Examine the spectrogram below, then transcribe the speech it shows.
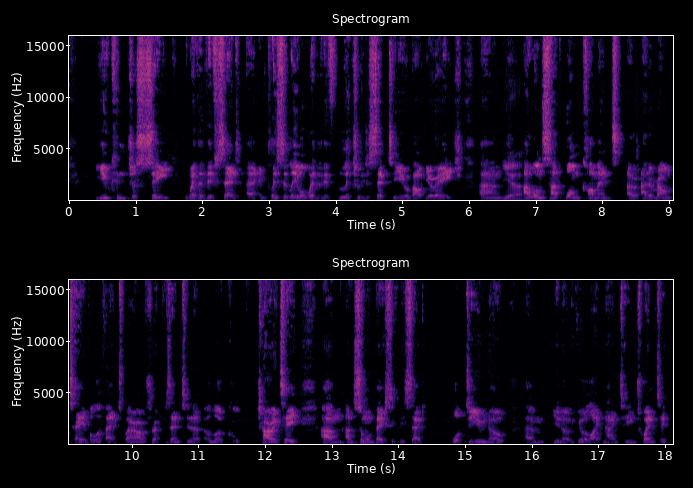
you can just see whether they've said uh, implicitly or whether they've literally just said to you about your age. Um, yeah. I once had one comment at a roundtable event where I was representing a, a local charity, um, and someone basically said, "What do you know? Um, you know, you're like 19, 20."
